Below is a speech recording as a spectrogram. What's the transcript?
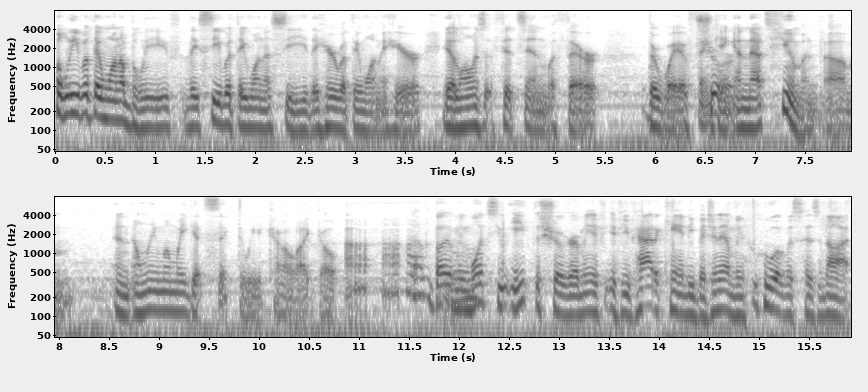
believe what they want to believe. They see what they want to see. They hear what they want to hear, as long as it fits in with their, their way of thinking. Sure. And that's human. Um, and only when we get sick do we kind of like go, ah. But I mean, once you eat the sugar, I mean, if, if you've had a candy binge, and I mean, who of us has not?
